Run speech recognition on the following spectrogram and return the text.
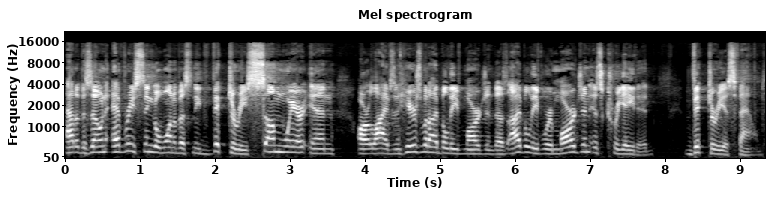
out of the zone. Every single one of us need victory somewhere in our lives. And here's what I believe margin does I believe where margin is created, victory is found.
